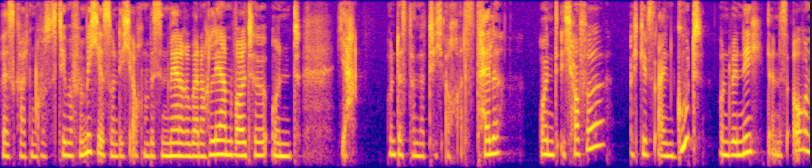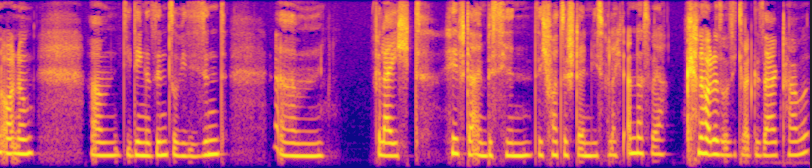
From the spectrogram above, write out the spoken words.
weil es gerade ein großes Thema für mich ist und ich auch ein bisschen mehr darüber noch lernen wollte und ja, und das dann natürlich auch alles teile. Und ich hoffe, euch geht es allen gut und wenn nicht, dann ist auch in Ordnung. Ähm, die Dinge sind so, wie sie sind. Ähm, vielleicht hilft da ein bisschen, sich vorzustellen, wie es vielleicht anders wäre. Genau das, was ich gerade gesagt habe.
